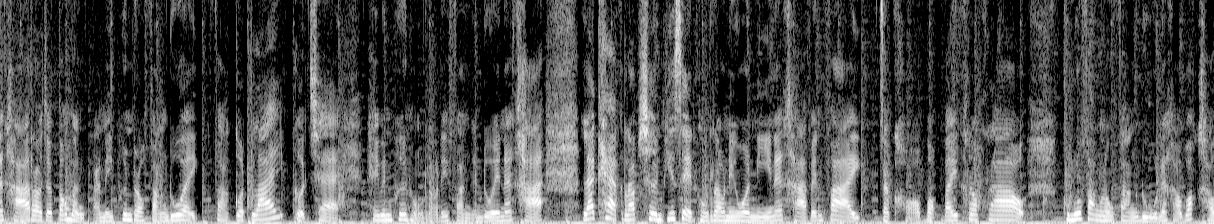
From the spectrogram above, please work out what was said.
นะคะ เราจะต้องแบ่งปันให้เพื่อนเราฟังด้วย ฝากกดไลค์กดแชร์ ให้เพื่อนๆของเราได้ฟังกันด้วยนะคะ และแขกรับเชิญพิเศษของเราในวันนี้นะคะเป็นฝ่ายจะขอบอกใบ้คร่าวๆ คุณผู้ฟังลองฟังดูนะคะ ว่าเขา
